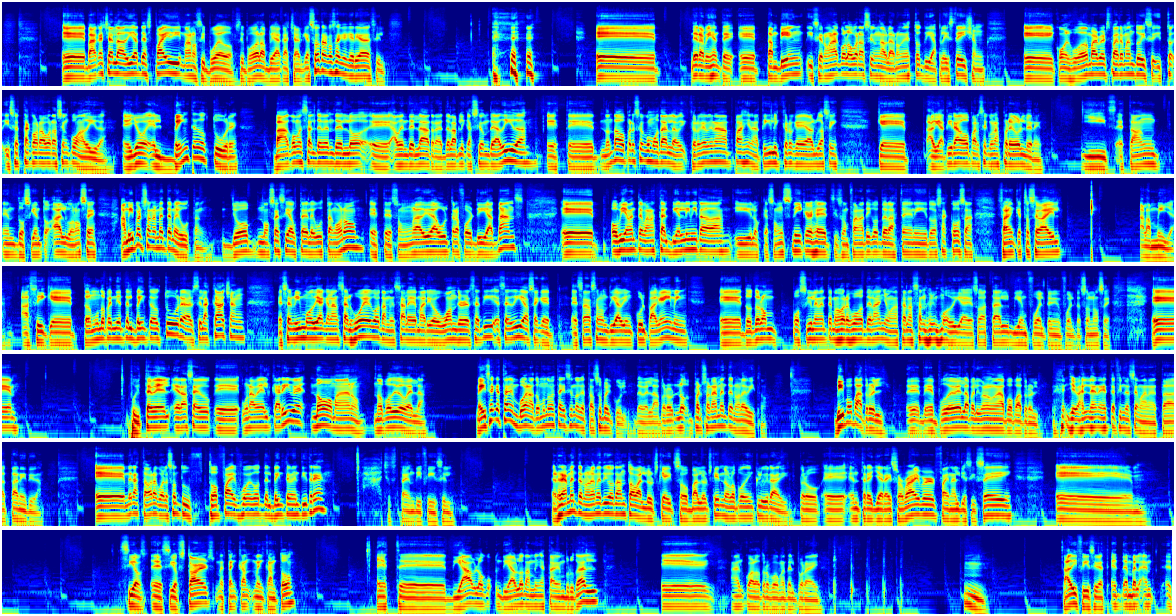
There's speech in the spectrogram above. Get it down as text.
¿Va a cachar las días de Spidey? Mano, si puedo. Si puedo, las voy a cachar. Que es otra cosa que quería decir. eh, Mira, mi gente, eh, también hicieron una colaboración, hablaron estos días, PlayStation, eh, con el juego de Marvel Spider-Man 2 hizo, esta colaboración con Adidas. Ellos el 20 de octubre van a comenzar de venderlo, a venderla a través de la aplicación de Adidas. Este, no han dado precio como tal. Creo que había una página, Tilis, creo que algo así, que había tirado, parece que unas preórdenes y están en 200 algo, no sé. A mí personalmente me gustan. Yo no sé si a ustedes les gustan o no. Este, son la Adidas Ultra 4D Advance. Eh, obviamente van a estar bien limitadas y los que son sneakerheads y son fanáticos de las tenis y todas esas cosas, saben que esto se va a ir a las millas. Así que todo el mundo pendiente el 20 de octubre, a ver si las cachan. Es el mismo día que lanza el juego. También sale Mario Wonder ese, ese día. O sea que ese va a ser un día bien culpa gaming. Eh, dos de los posiblemente mejores juegos del año van a estar lanzando el mismo día y eso va a estar bien fuerte, bien fuerte. Eso no sé. Eh, ¿Pudiste ver era eh, una vez el Caribe? No, mano, no he podido verla. Me dice que está bien buena, todo el mundo me está diciendo que está súper cool, de verdad, pero personalmente no la he visto. Vi Patrol, eh, pude ver la película nueva Pop Patrol. Llevarla en este fin de semana, está, está nítida. mira, hasta ahora, ¿cuáles son tus top 5 juegos del 2023? Ah, está bien difícil. Realmente no le he metido tanto a Baldur's Gate, so Baldur's Gate no lo puedo incluir ahí. Pero eh, entre Jedi Survivor, Final 16, eh, sea, of, eh, Stars, me, me, encantó. Este, Diablo, Diablo también está bien brutal. Eh, al cual otro puedo meter por ahí. Hmm. Está difícil.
